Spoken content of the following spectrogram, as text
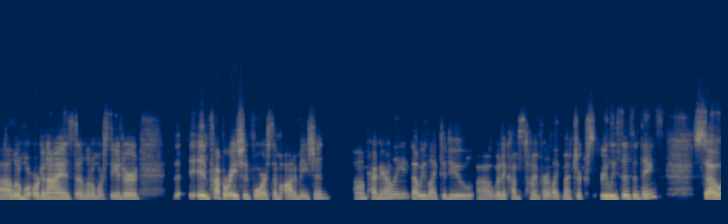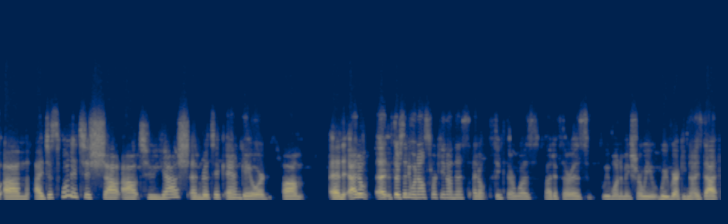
uh, a little more organized and a little more standard in preparation for some automation um, primarily that we'd like to do uh, when it comes time for like metrics releases and things. So um, I just wanted to shout out to Yash and Ritik and Georg. Um, and I don't, uh, if there's anyone else working on this, I don't think there was, but if there is, we want to make sure we, we recognize that.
